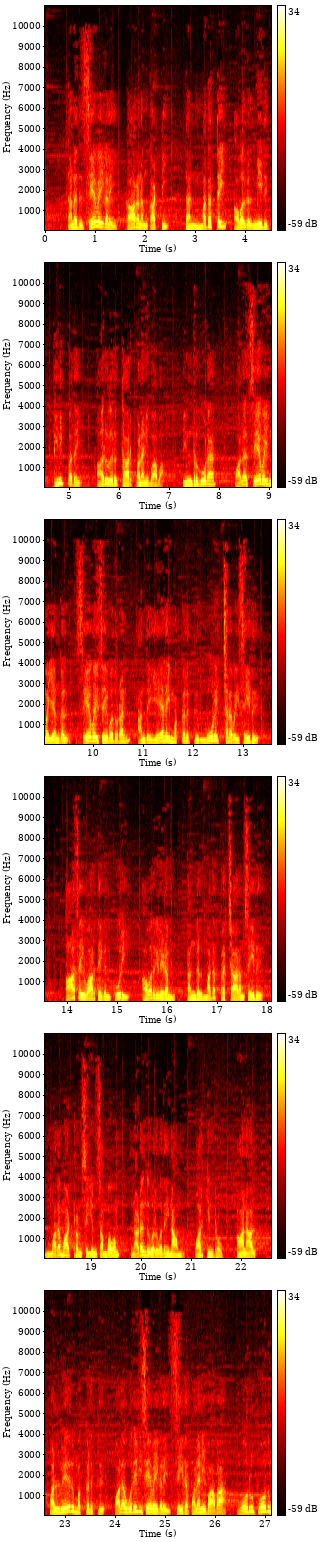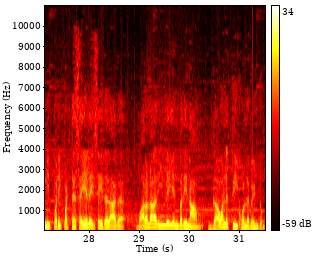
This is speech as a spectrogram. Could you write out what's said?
தனது சேவைகளை காரணம் காட்டி தன் மதத்தை அவர்கள் மீது திணிப்பதை அருவருத்தார் பழனி பாபா. இன்று கூட பல சேவை மையங்கள் சேவை செய்வதுடன் அந்த ஏழை மக்களுக்கு மூளைச்சலவை செய்து ஆசை வார்த்தைகள் கூறி அவர்களிடம் தங்கள் மத பிரச்சாரம் செய்து மதமாற்றம் செய்யும் சம்பவம் நடந்து வருவதை நாம் பார்க்கின்றோம். ஆனால் பல்வேறு மக்களுக்கு பல உதவி சேவைகளை செய்த பழனி பாபா ஒருபோதும் இப்படிப்பட்ட செயலை செய்ததாக வரலாறு இல்லை என்பதை நாம் கவனத்தில் கொள்ள வேண்டும்.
